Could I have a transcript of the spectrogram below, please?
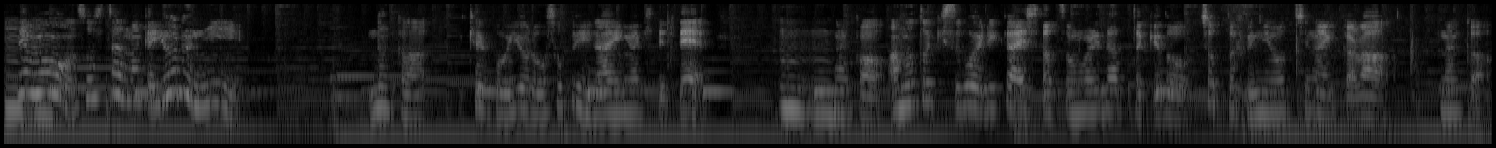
うん。でも、そしたらなんか夜になんか結構夜遅くに LINE が来てて、うんうん。なんかあの時すごい理解したつもりだったけどちょっと腑に落ちないからなんか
